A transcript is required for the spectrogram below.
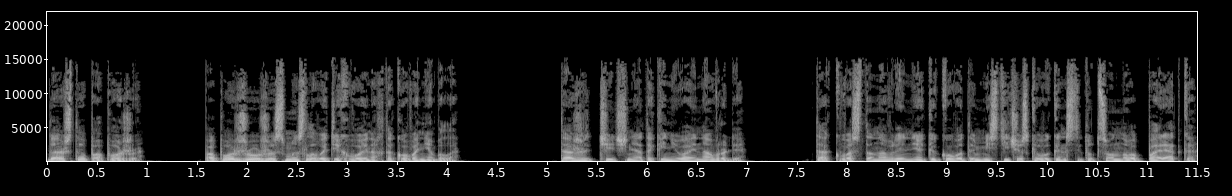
Да что попозже? Попозже уже смысла в этих войнах такого не было. Та же Чечня так и не война вроде. Так, восстановление какого-то мистического конституционного порядка,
